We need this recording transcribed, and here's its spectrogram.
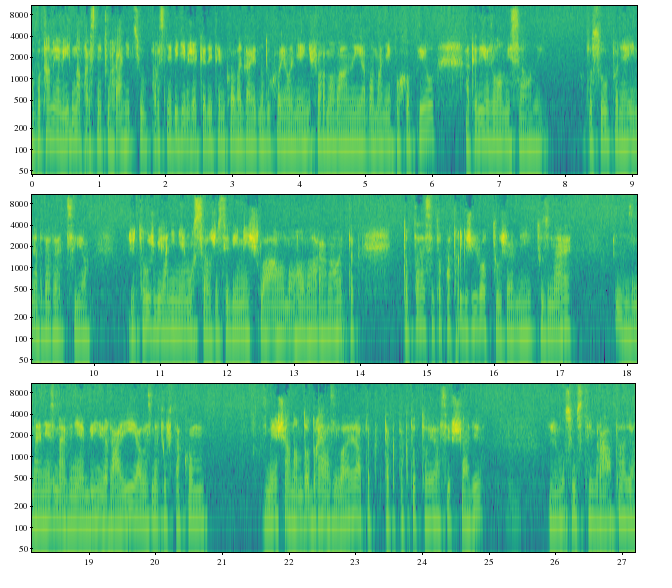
lebo tam je vidno presne tú hranicu, presne vidím, že kedy ten kolega jednoducho je len neinformovaný alebo ma nepochopil a kedy je zlomyselný. To sú úplne iné dve veci a že to už by ani nemusel, že si vymýšľa a on hovára. No ale tak toto asi to patrí k životu, že my tu sme, sme, nie sme v nebi, v raji, ale sme tu v takom zmiešanom dobre a zlé a tak, tak, tak toto je asi všade. Že musím s tým rátať a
